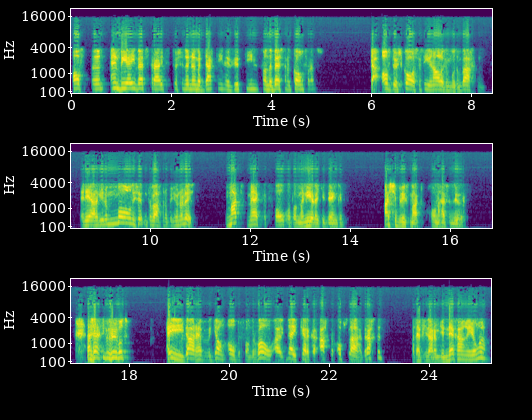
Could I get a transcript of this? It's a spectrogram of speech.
Of een NBA-wedstrijd tussen de nummer 13 en 14 van de Western Conference. Ja, of de scores die een half uur moeten wachten. En die eigenlijk helemaal niet zitten te wachten op een journalist. Mart merkt het vol op een manier dat je denkt... Alsjeblieft, Mart, gewoon nog even duur. Dan zegt hij bijvoorbeeld... Hé, hey, daar hebben we Jan Albert van der Wal uit Nijkerker achter opslager drachten. Wat heb je daar om je nek hangen, jongen?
